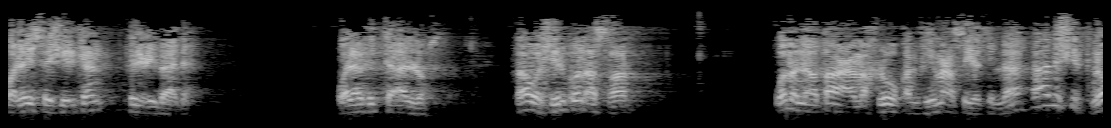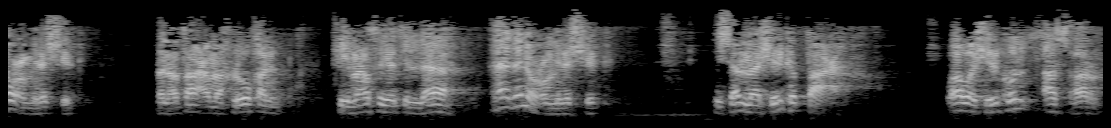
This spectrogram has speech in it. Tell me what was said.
وليس شركا في العبادة ولا في التألف فهو شرك أصغر. ومن أطاع مخلوقا في معصية الله هذا شرك نوع من الشرك. من أطاع مخلوقا في معصية الله هذا نوع من الشرك. يسمى شرك الطاعة وهو شرك أصغر.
